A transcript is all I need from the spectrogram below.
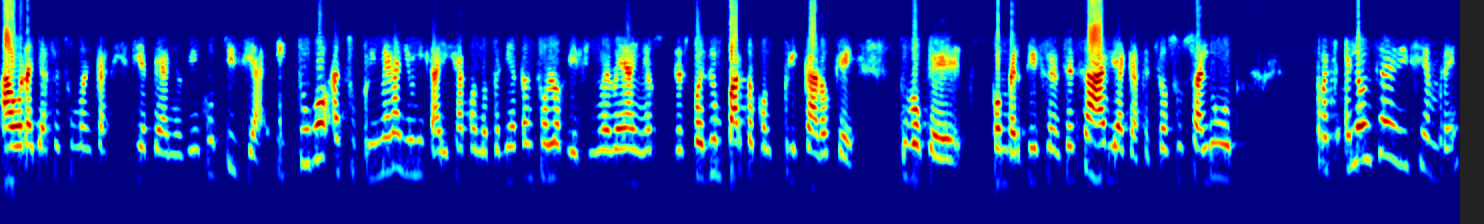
ahora ya se suman casi siete años de injusticia y tuvo a su primera y única hija cuando tenía tan solo 19 años, después de un parto complicado que tuvo que convertirse en cesárea, que afectó su salud. Pues el 11 de diciembre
